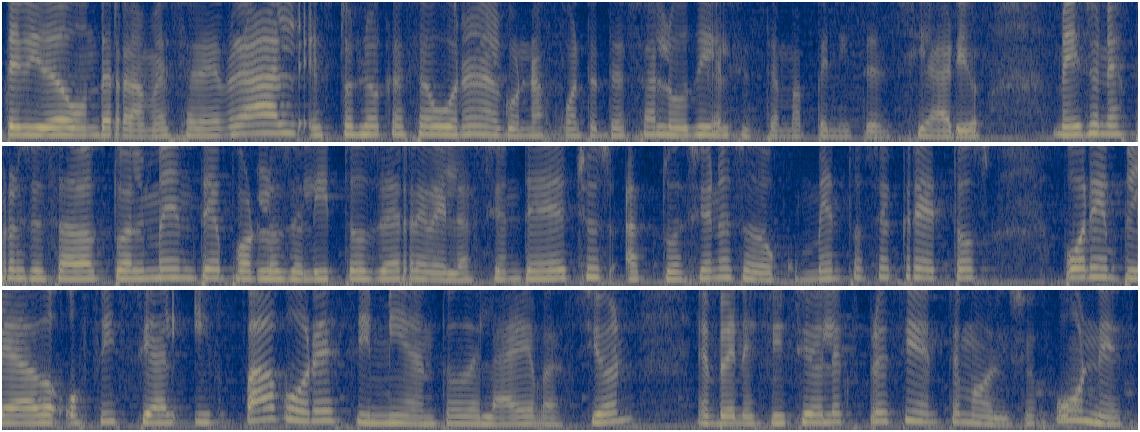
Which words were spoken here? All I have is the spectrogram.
debido a un derrame cerebral. Esto es lo que aseguran algunas fuentes de salud y el sistema penitenciario. Mason es procesado actualmente por los delitos de revelación de hechos, actuaciones o documentos secretos por empleado oficial y favorecimiento de la evasión en beneficio del expresidente Mauricio Funes.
